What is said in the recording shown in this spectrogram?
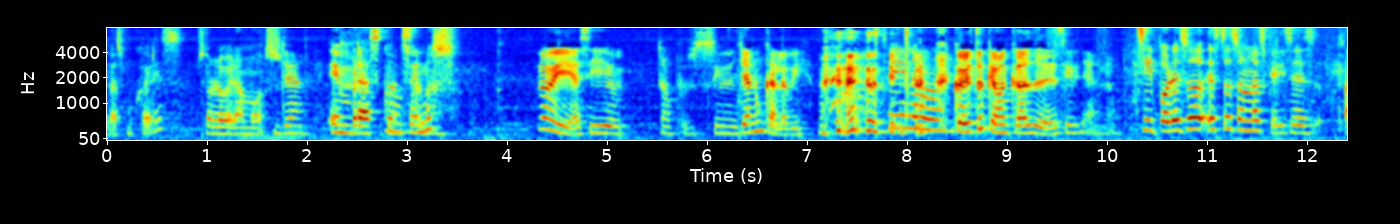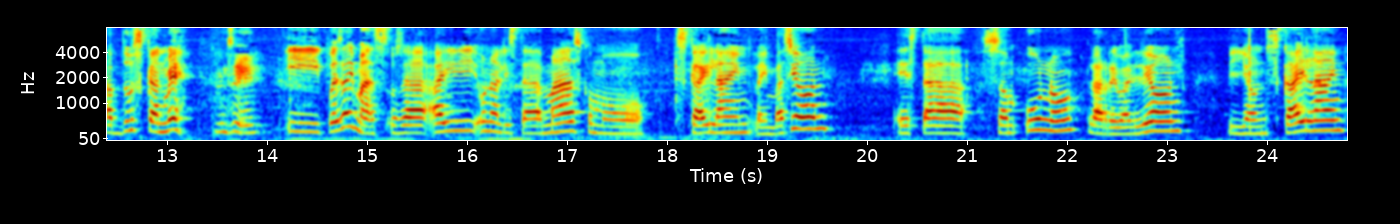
las mujeres, solo éramos hembras con pues senos. no, y así no, pues ya nunca la vi. Sí, no. Con esto que me acabas de decir, ya no. Sí, por eso estas son las que dices, abdúzcanme. Sí. Y pues hay más, o sea, hay una lista más como Skyline, la invasión, está Some 1, la rebelión, Beyond Skyline,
